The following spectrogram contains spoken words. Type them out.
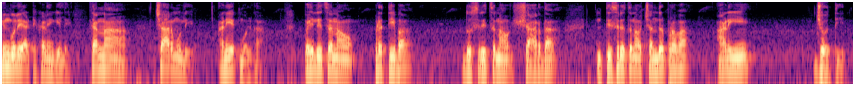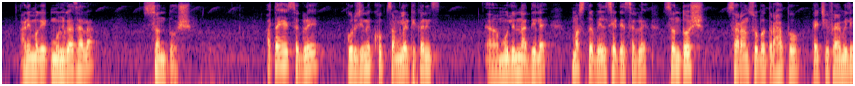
हिंगोली या ठिकाणी गेले. त्यांना चार मुली आणि एक मुलगा. पहिलीचं नाव प्रतिभा दुसरीचं नाव शारदा तिसरीचं नाव चंद्रप्रभा आणि ज्योती. आणि मग एक मुलगा झाला संतोष. आता हे सगळे गुरुजीने खूप चांगल्या ठिकाणी मुलींना दिलं आहे मस्त वेल सेट आहे सगळे. संतोष सरांसोबत राहतो त्याची फॅमिली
